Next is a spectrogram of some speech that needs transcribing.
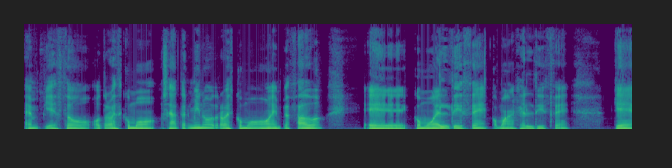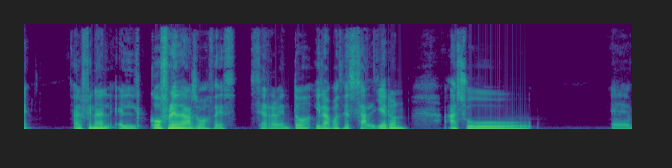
empiezo otra vez como, o sea, termino otra vez como he empezado. Eh, como él dice, como Ángel dice, que al final el cofre de las voces se reventó y las voces salieron a su eh,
